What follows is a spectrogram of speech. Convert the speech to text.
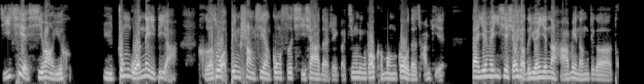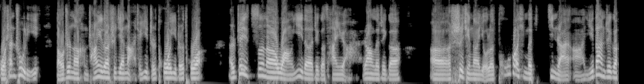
急切希望与与中国内地啊合作，并上线公司旗下的这个精灵宝可梦 Go 的产品。但因为一些小小的原因呢，啊，未能这个妥善处理，导致呢很长一段时间呢就一直拖，一直拖。而这次呢，网易的这个参与啊，让了这个呃事情呢有了突破性的进展啊。一旦这个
